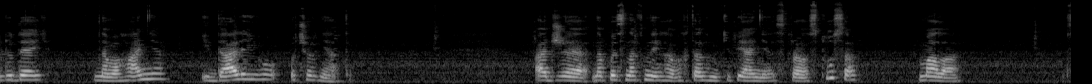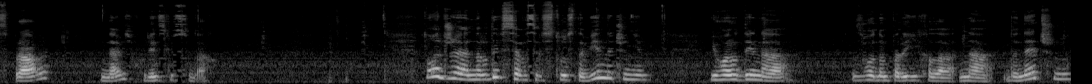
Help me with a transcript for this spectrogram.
людей намагання і далі його очорняти. Адже написана книга Вахтангом Кіп'яння Справа Стуса мала справи навіть в українських судах. Ну, Отже, народився Василь Стус на Вінниччині. Його родина згодом переїхала на Донеччину,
